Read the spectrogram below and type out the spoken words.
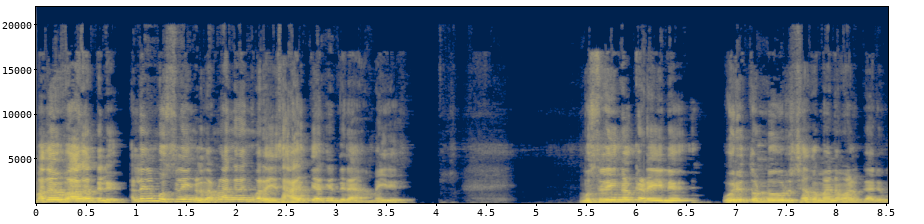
മതവിഭാഗത്തിൽ അല്ലെങ്കിൽ മുസ്ലിങ്ങൾ നമ്മൾ അങ്ങനെ അങ്ങ് പറയും സാഹിത്യമൊക്കെ എന്തിനാ മയിൽ മുസ്ലിങ്ങൾക്കിടയിൽ ഒരു തൊണ്ണൂറ് ശതമാനം ആൾക്കാരും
